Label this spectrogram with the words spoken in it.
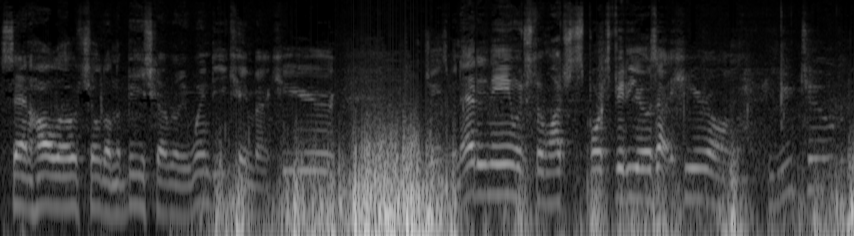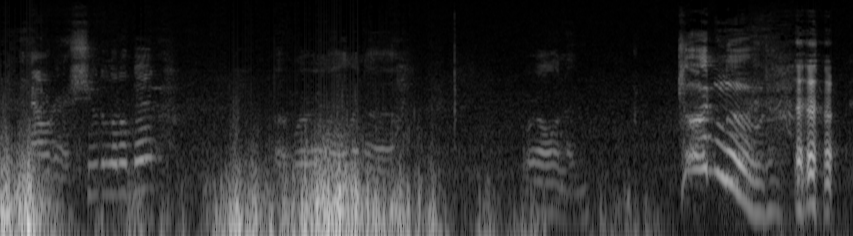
Sand Hallow, chilled on the beach, got really windy, came back here. James been editing. We've just been watching sports videos out here on YouTube. Now we're gonna shoot a little bit, but we're all in a we're all in a good mood.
